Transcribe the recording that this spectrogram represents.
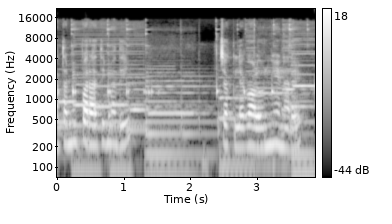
आता मी परातीमध्ये चकल्या गाळून घेणार आहे.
